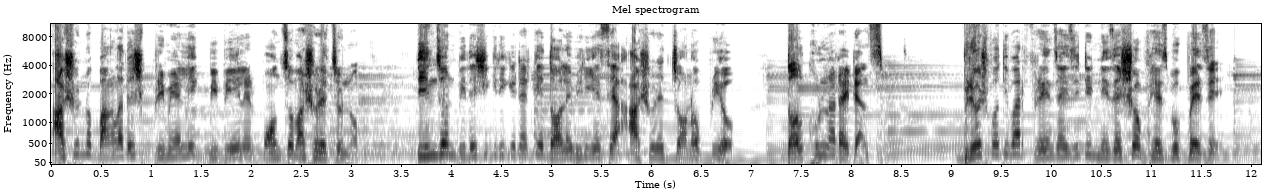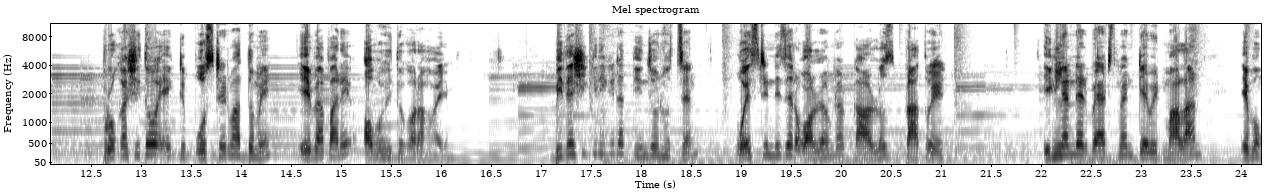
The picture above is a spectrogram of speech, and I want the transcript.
আসন্ন বাংলাদেশ প্রিমিয়ার লিগ বিপিএল এর পঞ্চম আসরের জন্য। তিনজন বিদেশি ক্রিকেটারকে দলে ভিড়িয়েছে আসরের জনপ্রিয় দল খুলনা টাইটান্স। বৃহস্পতিবার ফ্র্যাঞ্চাইজিটির নিজস্ব ফেসবুক পেজে প্রকাশিত একটি পোস্টের মাধ্যমে এ ব্যাপারে অবহিত করা হয়। বিদেশি ক্রিকেটার তিনজন হচ্ছেন ওয়েস্ট ইন্ডিজের অলরাউন্ডার কার্লোস ব্রাথওয়েট, ইংল্যান্ডের ব্যাটসম্যান ডেভিড মালান এবং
